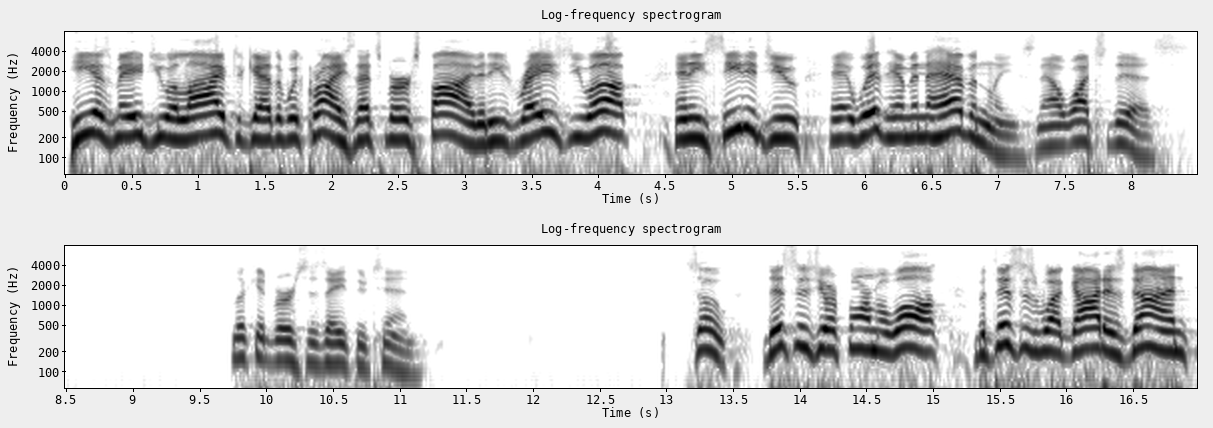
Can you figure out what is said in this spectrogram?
He has made you alive together with Christ. That's verse 5. And He's raised you up and He seated you eh, with Him in the heavenlies. Now, watch this. Look at verses 8 through 10. So, this is your formal walk, but this is what God has done.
